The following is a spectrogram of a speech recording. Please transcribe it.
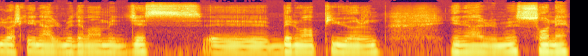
bir başka yeni albüme devam edeceğiz. Ee, Benoit Piyar'ın yeni albümü Sone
